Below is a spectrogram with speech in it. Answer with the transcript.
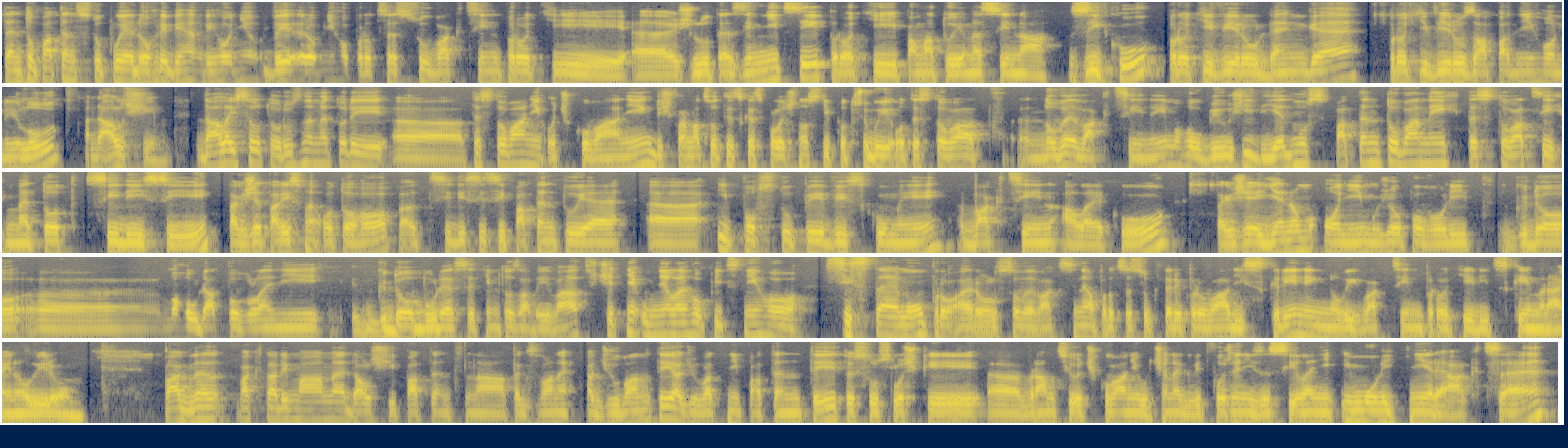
Tento patent vstupuje do hry během výrobního procesu vakcín proti e, žluté zimnici, proti, pamatujeme si na Ziku, proti viru dengue, proti víru západního Nilu a dalším. Dále jsou to různé metody e, testování očkování. Když farmaceutické společnosti potřebují otestovat eh, nové vakcíny, mohou využít jednu z patentovaných testovacích metod CDC. Takže tady jsme o toho. CDC si patentuje e, i postupy výzkumy vakcín a léků takže jenom oni můžou povolit, kdo uh, mohou dát povolení, kdo bude se tímto zabývat, včetně umělého plicního systému pro aerolsové vakcíny a procesu, který provádí screening nových vakcín proti lidským rhinovirům. Pak, pak tady máme další patent na takzvané adjuvanty, adjuvantní patenty. To jsou složky uh, v rámci očkování určené k vytvoření zesílení imunitní reakce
